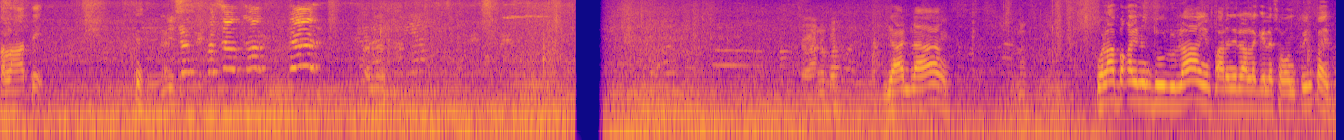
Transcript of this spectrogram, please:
kalahati. Ano? Ano ba? Yan lang. Wala ba kayo ng dulo lang? Yung para nilalagay lang sa 1.5?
